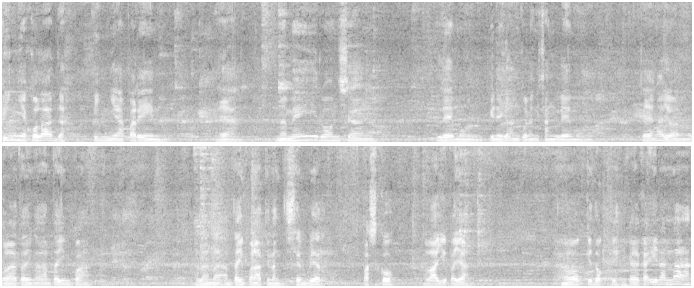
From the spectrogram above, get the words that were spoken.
piña colada. Piña pa rin. Ayan. Na mayroon siyang lemon. Pinagaan ko ng isang lemon. Kaya ngayon, wala tayong aantayin pa. Wala na, antayin pa natin ng December. Pasko. Malayo pa yan. Okay, dokte. Kaya kainan na.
